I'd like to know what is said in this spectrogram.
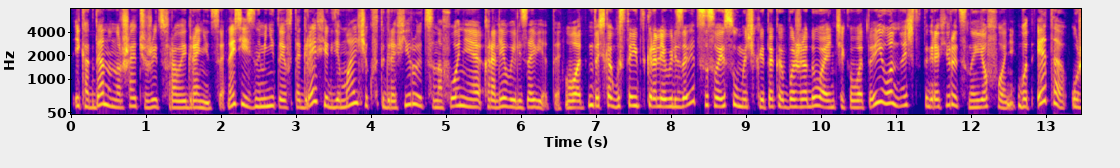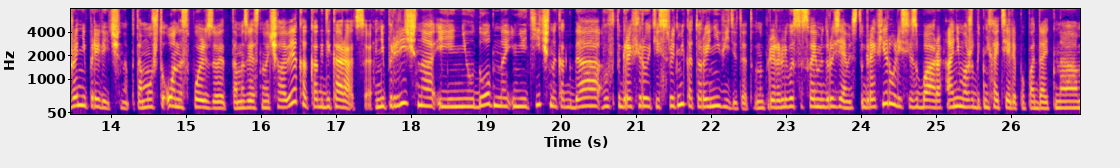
и когда она нарушает чужие цифровые границы. Знаете, есть знаменитая фотография, где мальчик фотографируется на фоне королевы Елизаветы. Вот. Ну, то есть как бы стоит королева Елизавета со своей сумочкой, такой, боже, одуванчик, вот, и он, значит, фотографируется на ее фоне. Вот это уже неприлично, потому что он использует там известного человека как декорацию. Неприлично и неудобно, и неэтично, когда вы фотографируетесь с людьми, которые не видят этого. Например, или вы со своими друзьями сфотографировались из бара, а они, может быть, не хотели попадать на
